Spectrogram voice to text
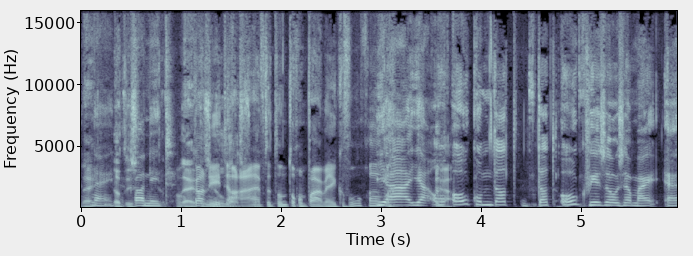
Nee, Nee, dat is- kan niet. Nee, dat kan niet. Ah, hij heeft het dan toch een paar weken volgehouden. Ja, ja, ook omdat dat ook weer zo, zeg maar. eh,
